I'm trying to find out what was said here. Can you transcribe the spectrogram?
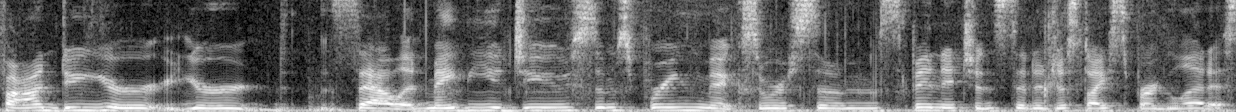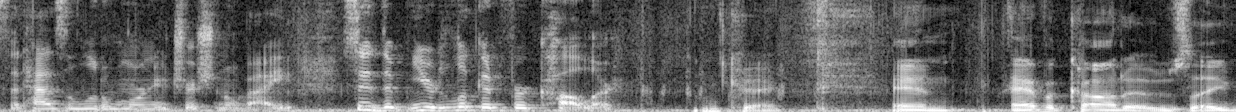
fine do your your salad. Maybe you do some spring mix or some spinach instead of just iceberg lettuce that has a little more nutritional value. So that you're looking for color. Okay. And avocados, they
